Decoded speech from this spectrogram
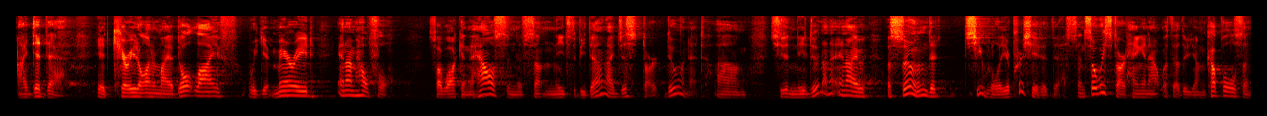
I did that. It carried on in my adult life. We get married, and I'm helpful. So I walk in the house, and if something needs to be done, I just start doing it. Um, she didn't need to do it, and I assumed that she really appreciated this. And so we start hanging out with other young couples, and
